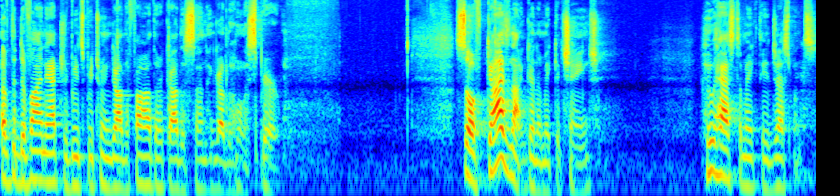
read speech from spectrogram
of the divine attributes between God the Father, God the Son, and God the Holy Spirit. So if God's not going to make a change, who has to make the adjustments?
